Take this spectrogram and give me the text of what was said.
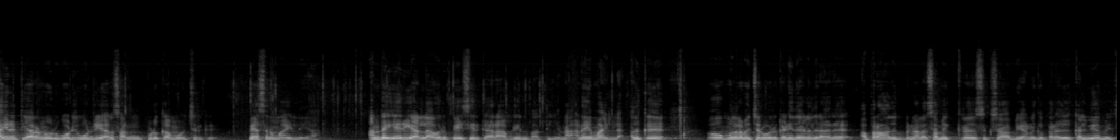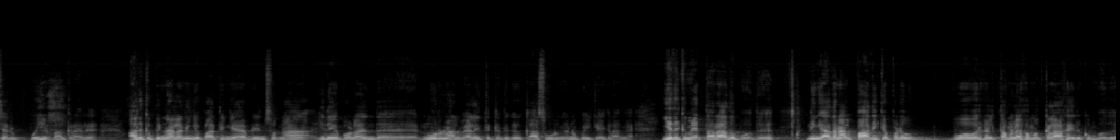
ஆயிரத்தி அறநூறு கோடி ஒன்றிய அரசாங்கம் கொடுக்காம வச்சுருக்கு. பேசணுமா இல்லையா? அந்த ஏரியாவில் அவர் பேசியிருக்காரா அப்படின்னு பார்த்தீங்கன்னா அநேகமாக இல்லை. அதுக்கு முதலமைச்சர் ஒரு கடிதம் எழுதுகிறாரு அப்புறம் அதுக்கு பின்னால் சமிக்ர சிக்ஷா அபியானுக்கு பிறகு கல்வி அமைச்சர் போய் பார்க்குறாரு. அதுக்கு பின்னால் நீங்கள் பார்த்தீங்க அப்படின்னு சொன்னால் இதே போல் இந்த நூறு நாள் வேலை திட்டத்துக்கு காசு கொடுங்கன்னு போய் கேட்குறாங்க எதுக்குமே தராத போது நீங்கள் அதனால் பாதிக்கப்படும் பாதிக்கப்படுபவர்கள் தமிழக மக்களாக இருக்கும்போது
